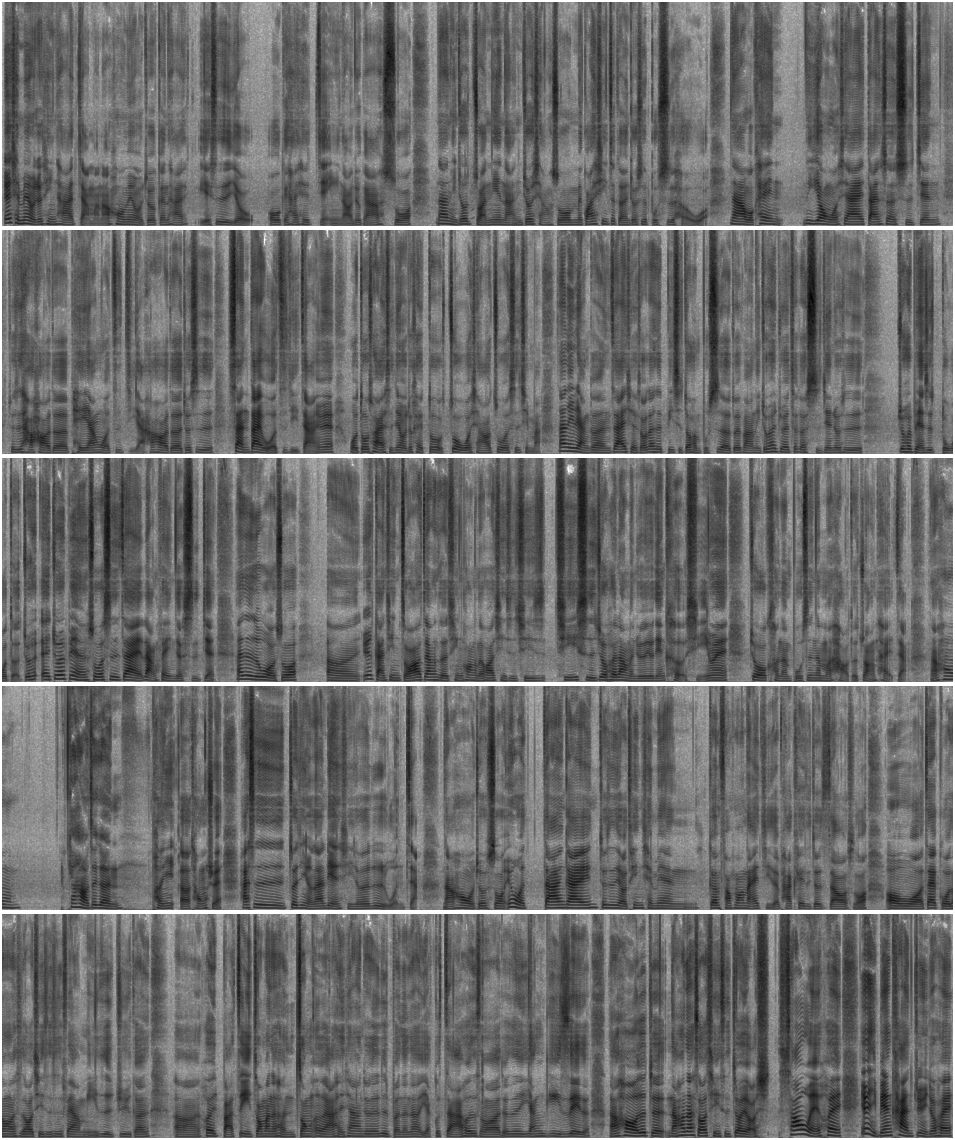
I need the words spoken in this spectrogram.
因为前面我就听他讲嘛，然后后面我就跟他也是有我给他一些建议，然后就跟他说，那你就转念呐，你就想说没关系，这个人就是不适合我，那我可以利用我现在单身的时间，就是好好的培养我自己啊，好好的就是善待我自己这样，因为我多出来时间，我就可以多做我想要做的事情嘛。那你两个人在一起的时候，但是彼此都很不适合对方，你就会觉得这个时间就是。就会变成是多的，就会诶，就会变成说是在浪费你的时间。但是如果说，嗯，因为感情走到这样子的情况的话，其实其实其实就会让人觉得有点可惜，因为就可能不是那么好的状态这样。然后刚好这个朋呃同学他是最近有在练习就是日文这样，然后我就说，因为我。大家应该就是有听前面跟芳芳那一集的 podcast 就知道说，哦，我在国中的时候其实是非常迷日剧，跟嗯会把自己装扮的很中二啊，很像就是日本的那个 yakuza 或者什么就是 youngie 之类的。然后就觉得，然后那时候其实就有稍微会，因为你边看剧，你就会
